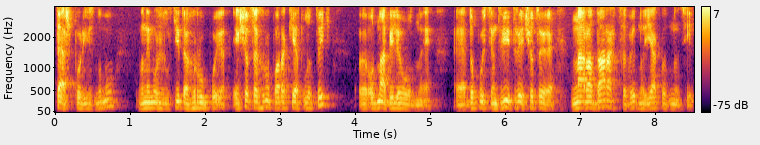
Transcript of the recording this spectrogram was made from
теж по різному. Вони можуть летіти групою. Якщо ця група ракет летить е, одна біля одної, е, допустимо, 2, 3, 4, на радарах це видно як одну ціль.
